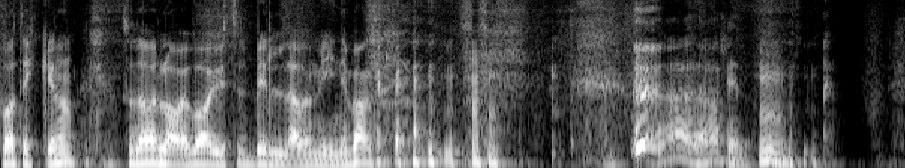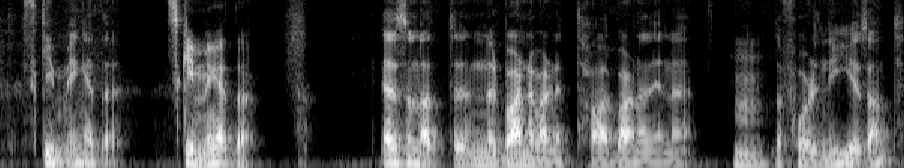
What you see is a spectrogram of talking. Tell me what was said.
på artikkelen, så da la hun bare ut et bilde av en minibank. Ja, det var fint. Skimming heter det. Skimming heter det. Er det sånn at eh, når barnevernet tar barna dine, da får du nye, sant?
